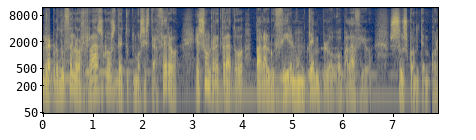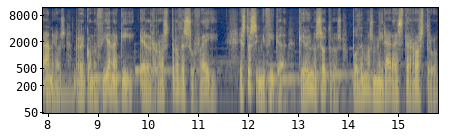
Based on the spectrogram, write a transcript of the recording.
reproduce los rasgos de Tutmosis III. Es un retrato para lucir en un templo o palacio. Sus contemporáneos reconocían aquí el rostro de su rey. Esto significa que hoy nosotros podemos mirar a este rostro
